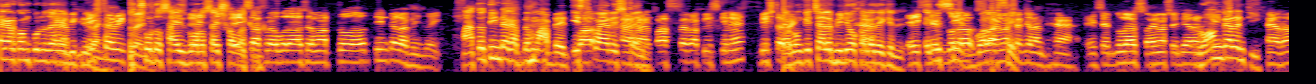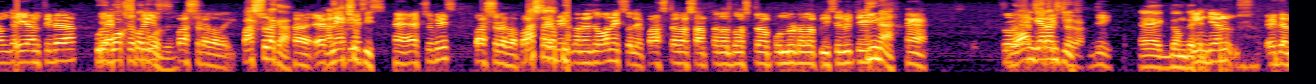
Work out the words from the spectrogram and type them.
টাকার কম কোনো জায়গায় হ্যাঁ, বিক্রি হয় না। ছোট সাইজ বড় সাইজ সব এই আছে। মাত্র তিন টাকা পিস ভাই। মাত্র তিন টাকা একদম আপডেট স্কোয়ার স্টাইল পাঁচ টাকা পিস কিনে বিশ টাকা এবং কি চাইলে ভিডিও কলে হ্যাঁ, দেখে এই এগুলি সেটগুলো set, গলার ছয় মাসের গ্যারান্টি হ্যাঁ এই সেটগুলো ছয় মাসের গ্যারান্টি রং গ্যারান্টি হ্যাঁ রং এই আংটিটা পুরো একশো কত পড়বে? পাঁচশো টাকা ভাই। পাঁচশো টাকা? হ্যাঁ মানে 100 piece? হ্যাঁ একশো পিস পাঁচশো টাকা। পাঁচ পাঁচ টাকা টাকা পিস মানে যে অনেক চলে পাঁচ টাকা সাত টাকা দশ টাকা পনেরো টাকা পিসের ভিতরে। কিনা? হ্যাঁ। রং 120 guarantee? টাকা, জি। একদম দেখেন। ইন্ডিয়ান এই দেন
